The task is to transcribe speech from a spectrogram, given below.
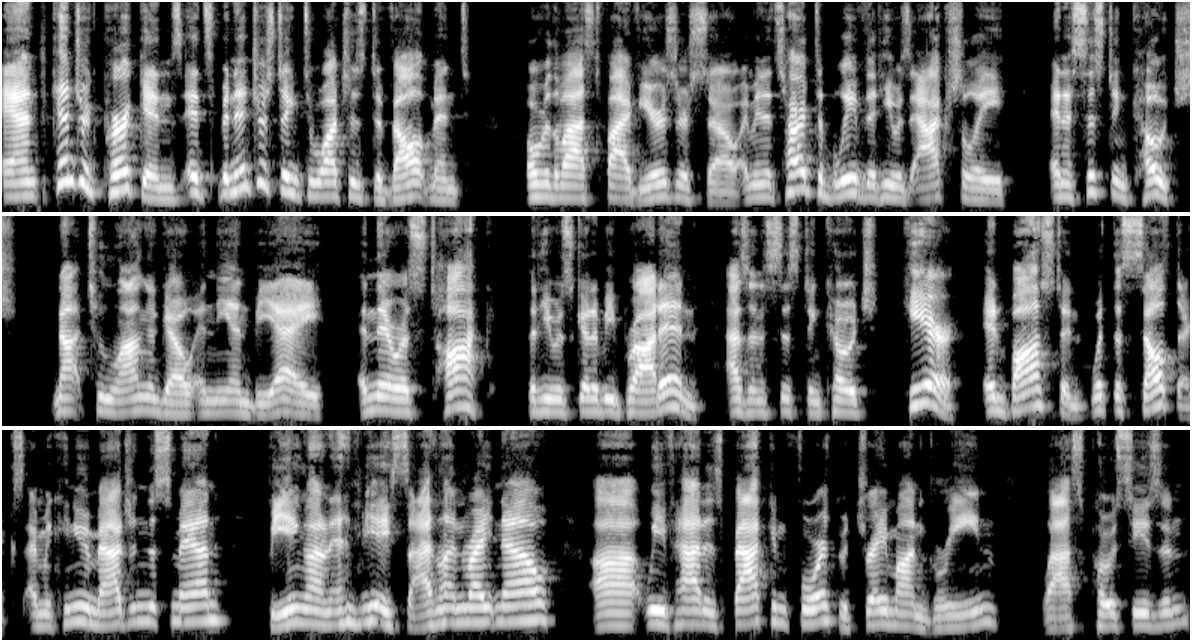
And Kendrick Perkins, it's been interesting to watch his development over the last five years or so. I mean, it's hard to believe that he was actually an assistant coach not too long ago in the NBA. And there was talk that he was going to be brought in as an assistant coach here in Boston with the Celtics. I mean, can you imagine this man being on an NBA sideline right now? Uh, we've had his back and forth with Draymond Green last postseason.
